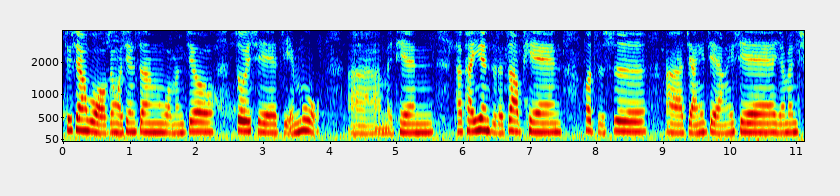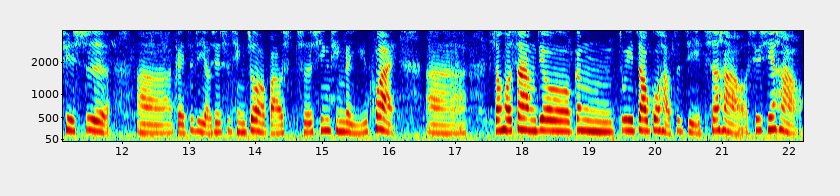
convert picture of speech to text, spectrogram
就像我跟我先生，我们就做一些节目。啊，每天拍拍院子的照片。或者是啊，讲一讲一些人们趣事，啊，给自己有些事情做，保持心情的愉快，啊，生活上就更注意照顾好自己，吃好，休息好，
